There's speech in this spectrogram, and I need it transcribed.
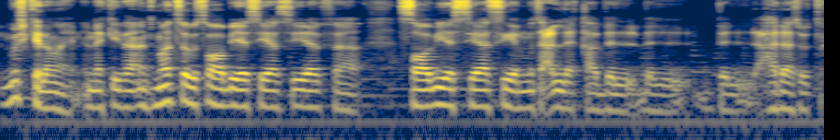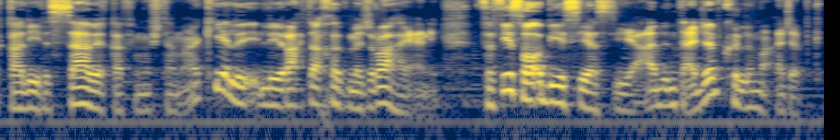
المشكلة وين؟ إنك إذا أنت ما تسوي صوابية سياسية فالصوابيه السياسية المتعلقة بال بال بالعادات والتقاليد السابقة في مجتمعك هي اللي, راح تأخذ مجراها يعني. ففي صوابية سياسية عاد أنت عجبك ولا ما عجبك؟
